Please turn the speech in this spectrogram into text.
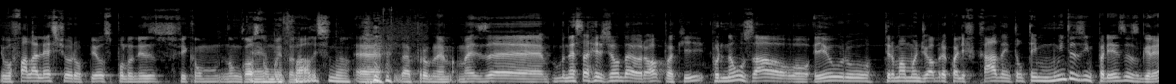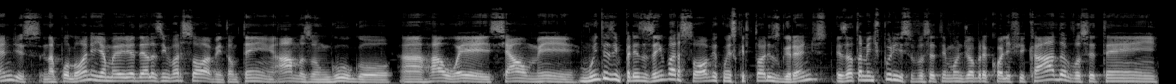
eu vou falar leste europeu, os poloneses ficam não gostam é, muito, não. Fala isso não. É, dá problema. Mas é, nessa região da Europa aqui, por não usar o euro, ter uma mão de obra qualificada, então tem muitas empresas grandes na Polônia e a maioria delas em Varsóvia. Então tem Amazon, Google, a Huawei, Xiaomi, muitas empresas em Varsóvia com escritórios grandes. Exatamente por isso, você tem mão de obra qualificada, você tem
